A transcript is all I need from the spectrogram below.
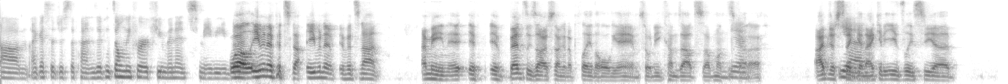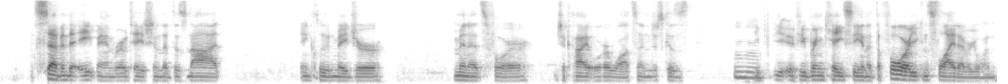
Um, I guess it just depends. If it's only for a few minutes, maybe. but- Well, even if it's not, even if, if it's not, I mean, if if Bensley's obviously not going to play the whole game, so when he comes out, someone's Yeah. gotta. I'm just thinking Yeah. I could easily see a seven to eight man rotation that does not include major minutes for Jakai or Watson, just because Mhm. you, if you bring Casey in at the four, you can slide everyone,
